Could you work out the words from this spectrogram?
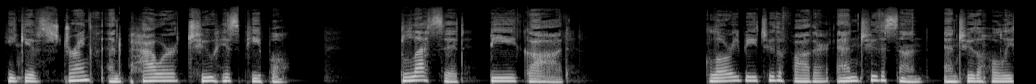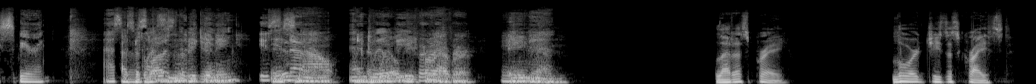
He gives strength and power to his people. Blessed be God. Glory be to the Father, and to the Son, and to the Holy Spirit, as, as it was in the beginning, is, is now, and, and will be forever. Amen. Let us pray. Lord Jesus Christ,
